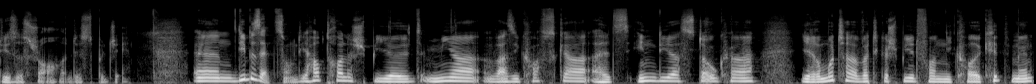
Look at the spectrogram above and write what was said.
dieses Genre, dieses Budget. Ähm, die Besetzung. Die Hauptrolle spielt Mia Wasikowska als India Stoker. Ihre Mutter wird gespielt von Nicole Kidman.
